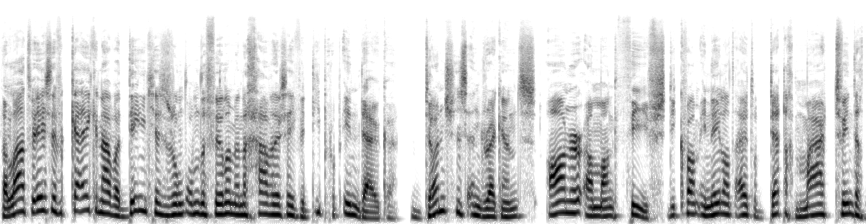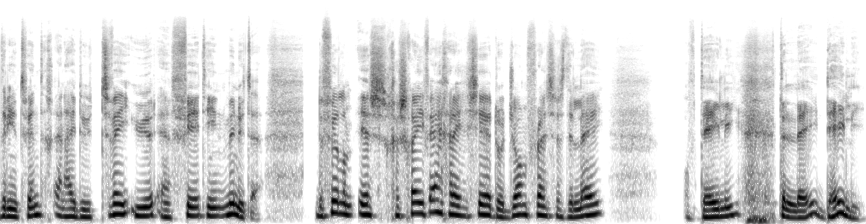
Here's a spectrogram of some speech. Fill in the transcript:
nou, laten we eerst even kijken naar wat dingetjes rondom de film en dan gaan we er eens even dieper op induiken. Dungeons and Dragons Honor Among Thieves. Die kwam in Nederland uit op 30 maart 2023 en hij duurt 2 uur en 14 minuten. De film is geschreven en geregisseerd door John Francis DeLay. Of Daly. DeLay? Daly.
